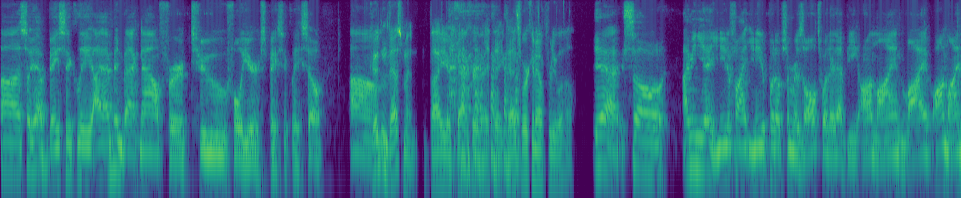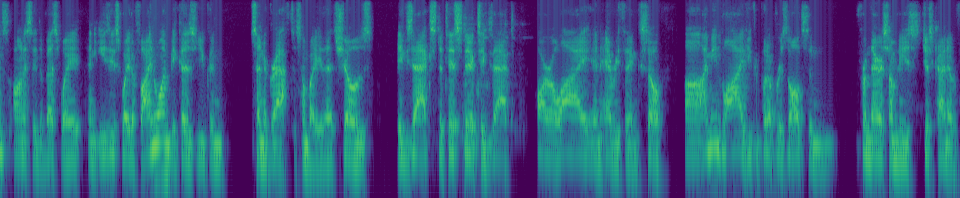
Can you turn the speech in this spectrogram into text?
Uh, so yeah, basically, I, have been back now for two full years, basically. So um, good investment by your backer. I think that's working out pretty well. Yeah. So I mean, yeah, you need to find you need to put up some results, whether that be online, live. Online's honestly the best way and easiest way to find one because you can send a graph to somebody that shows exact statistics, exact ROI, and everything. So uh, I mean, live you can put up results, and from there somebody's just kind of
